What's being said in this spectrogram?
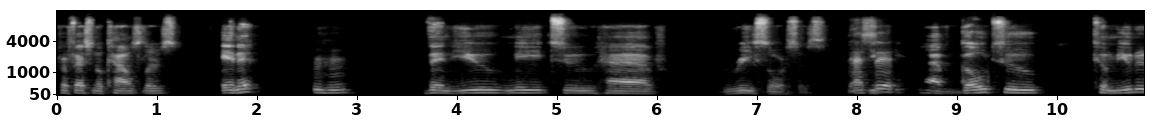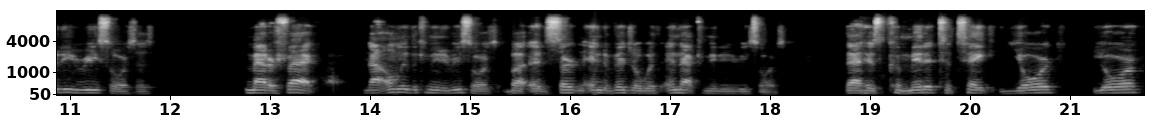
professional counselors in it, mm-hmm. Then you need to have resources. That's you it. Have go to community resources. Matter of fact, not only the community resource, but a certain individual within that community resource that is committed to take your your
